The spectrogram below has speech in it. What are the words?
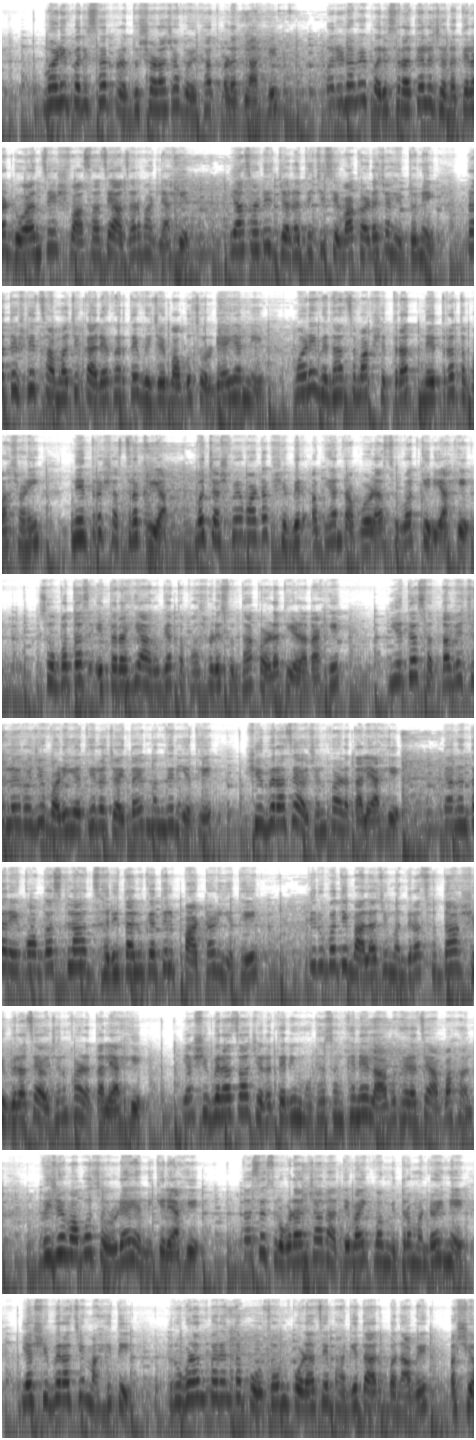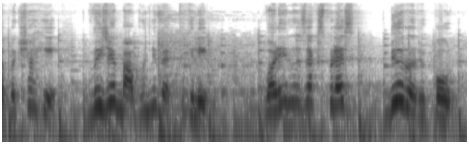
वणी परिसर प्रदूषणाच्या वेळखात अडकला आहे. परिणामी परिसरातील जनतेला डोळ्यांचे श्वासाचे आजार वाढले आहेत. यासाठी जनतेची सेवा करण्याच्या हेतूने प्रतिष्ठित सामाजिक कार्यकर्ते विजयबाबू चोरडिया यांनी वणी विधानसभा क्षेत्रात नेत्र तपासणी नेत्र शस्त्रक्रिया व चष्मे वाटप शिबिर अभियान राबवण्यास सुरुवात केली आहे. सोबतच इतरही आरोग्य तपासणी सुद्धा करण्यात येणार आहे. येत्या सत्तावीस जुलै रोजी वडी येथील जैताई मंदिर येथे शिबिराचे आयोजन करण्यात आले आहे. त्यानंतर एक ऑगस्टला झरी तालुक्यातील पाटण येथे तिरुपती बालाजी मंदिरात सुद्धा शिबिराचे आयोजन करण्यात आले आहे. या शिबिराचा जनतेने मोठ्या संख्येने लाभ घेण्याचे आवाहन विजयबाबू चोरड्या यांनी केले आहे. तसेच रुग्णांच्या नातेवाईक व मित्रमंडळीने या शिबिराची माहिती रुग्णांपर्यंत पोहोचवून पुण्याचे भागीदार बनावे अशी अपेक्षाही विजय बाबूंनी व्यक्त केली. वडी न्यूज एक्सप्रेस ब्युरो रिपोर्ट.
